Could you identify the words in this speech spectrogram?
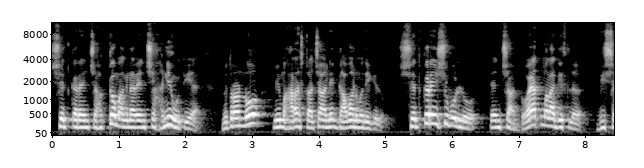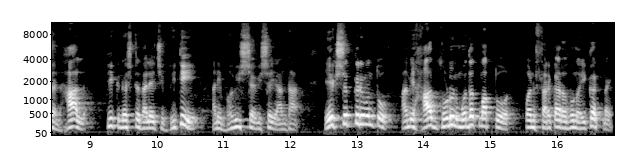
शेतकऱ्यांचे हक्क मागणाऱ्यांची हानी होती आहे मित्रांनो मी महाराष्ट्राच्या अनेक गावांमध्ये गेलो. शेतकऱ्यांशी बोललो. त्यांच्या डोळ्यात मला दिसलं भीषण हाल पीक नष्ट झाल्याची भीती आणि भविष्याविषयी अंधार. एक शेतकरी म्हणतो आम्ही हात जोडून मदत मागतो पण सरकार अजून ऐकत नाही.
